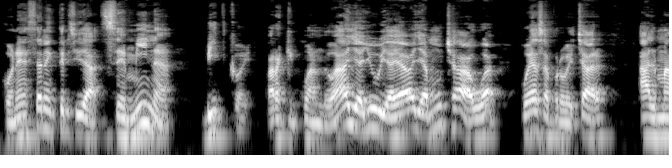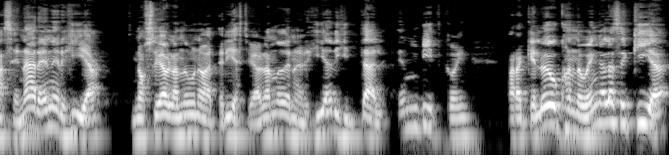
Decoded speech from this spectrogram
con esta electricidad se mina Bitcoin, para que cuando haya lluvia y haya mucha agua, puedas aprovechar, almacenar energía, no estoy hablando de una batería, estoy hablando de energía digital en Bitcoin, para que luego cuando venga la sequía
